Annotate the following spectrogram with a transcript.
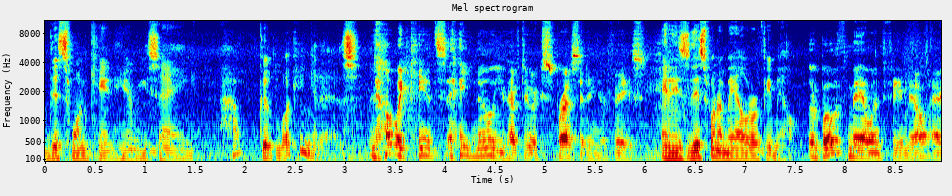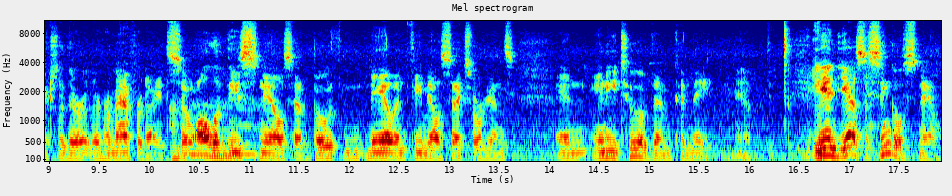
this one can't hear me saying, how good looking it is. No, it can't say no. You have to express it in your face. And is this one a male or a female? They're both male and female. Actually, they're, they're hermaphrodites. So all of these snails have both male and female sex organs, and any two of them could mate. Yeah. And yes, a single snail,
